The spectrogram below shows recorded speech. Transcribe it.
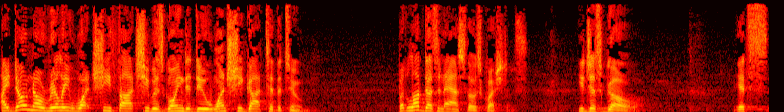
I don't know really what she thought she was going to do once she got to the tomb. But love doesn't ask those questions. You just go. It's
